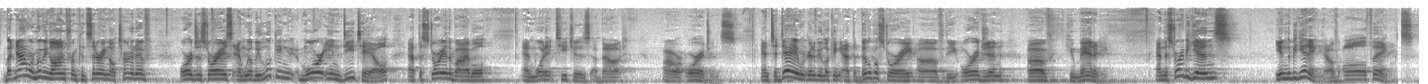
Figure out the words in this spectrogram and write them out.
But now we're moving on from considering alternative origin stories, and we'll be looking more in detail at the story of the Bible and what it teaches about our origins. And today we're going to be looking at the biblical story of the origin of humanity. And the story begins in the beginning of all things.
